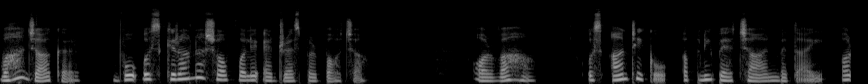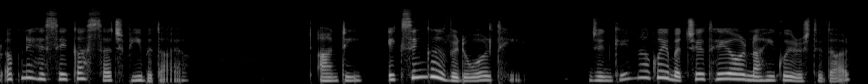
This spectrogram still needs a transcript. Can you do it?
वहाँ जाकर वो उस किराना शॉप वाले एड्रेस पर पहुँचा और वहाँ उस आंटी को अपनी पहचान बताई और अपने हिस्से का सच भी बताया। आंटी एक सिंगल विडोअर थी, जिनके ना कोई बच्चे थे और ना ही कोई रिश्तेदार,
